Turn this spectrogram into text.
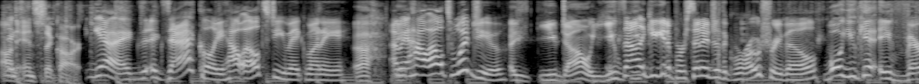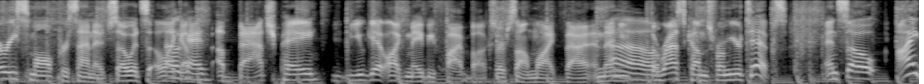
on Instacart. Yeah, ex- exactly. How else do you make money? Ugh, I mean, how else would you? you, you don't. You, It's not like you get a percentage of the grocery bill. Well, you get a very small percentage. So it's like Okay. a, a batch pay. You get like maybe five bucks or something like that. And then Oh. you, the rest comes from your tips. And so I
